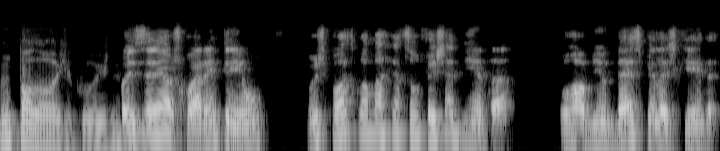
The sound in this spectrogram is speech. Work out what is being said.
antológico hoje. Né? Pois é, aos 41, o esporte com a marcação fechadinha, tá? O Robinho desce pela esquerda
